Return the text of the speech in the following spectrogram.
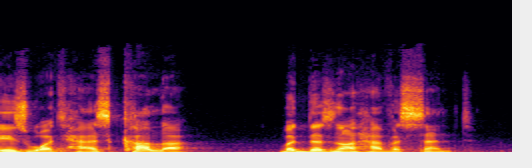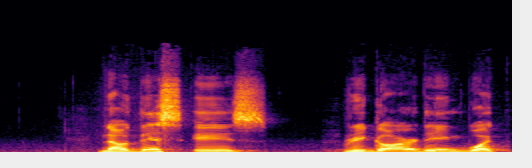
is what has color but does not have a scent. Now, this is regarding what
